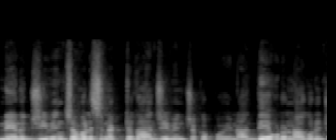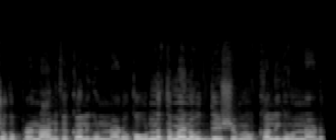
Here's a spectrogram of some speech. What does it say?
నేను జీవించవలసినట్టుగా జీవించకపోయినా దేవుడు నా గురించి ఒక ప్రణాళిక కలిగి ఉన్నాడు. ఒక ఉన్నతమైన ఉద్దేశము కలిగి ఉన్నాడు.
